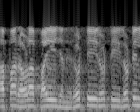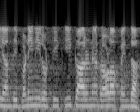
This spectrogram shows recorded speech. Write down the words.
ਆਪਾਂ ਰੌਲਾ ਪਾਈ ਜਨੇ ਰੋਟੀ ਰੋਟੀ ਲੋਟੀ ਲਿਆਂਦੀ ਬਣੀ ਨਹੀਂ ਰੋਟੀ ਕੀ ਕਾਰਨ ਹੈ? ਰੌਲਾ ਪੈਂਦਾ।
